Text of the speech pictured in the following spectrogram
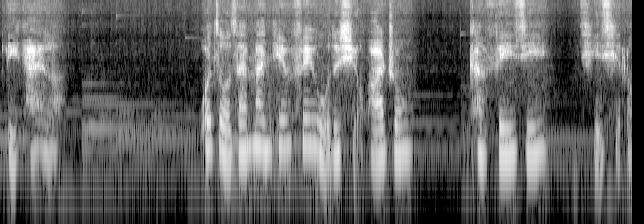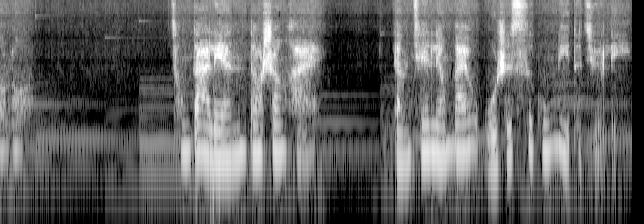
离开了。我走在漫天飞舞的雪花中，看飞机起起落落。从大连到上海，两千两百五十四公里的距离。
